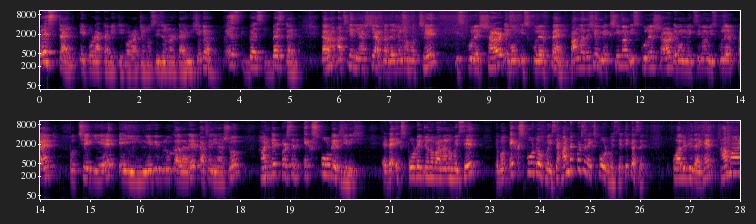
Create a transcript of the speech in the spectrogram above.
বেস্ট টাইম এই প্রোডাক্টটা বিক্রি করার জন্য সিজনাল টাইম হিসেবে বেস্ট বেস্ট বেস্ট টাইম কারণ আজকে নিয়ে আসছি আপনাদের জন্য হচ্ছে স্কুলের শার্ট এবং স্কুলের প্যান্ট বাংলাদেশে ম্যাক্সিমাম স্কুলের শার্ট এবং ম্যাক্সিমাম স্কুলের প্যান্ট হচ্ছে গিয়ে এই নেভি ব্লু কালারের কাছে নিয়ে আসো। হান্ড্রেড পার্সেন্ট এক্সপোর্টের জিনিস। এটা এক্সপোর্টের জন্য বানানো হয়েছে এবং এক্সপোর্টও হয়েছে। হান্ড্রেড পার্সেন্ট এক্সপোর্ট হয়েছে, ঠিক আছে? কোয়ালিটি দেখেন, আমার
